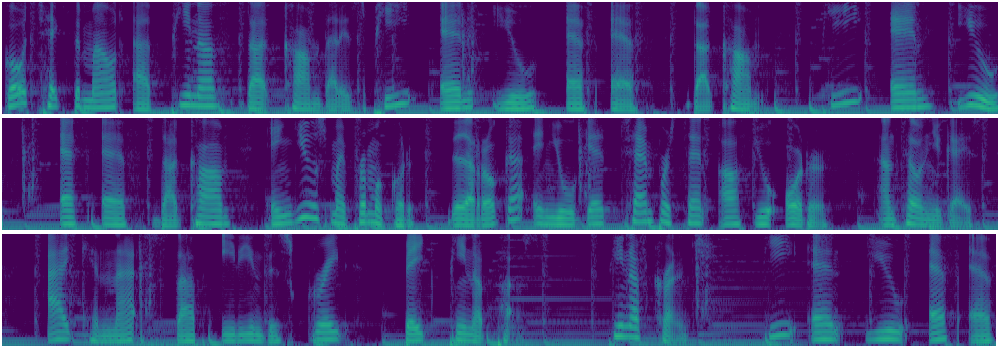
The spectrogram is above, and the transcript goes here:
Go check them out at pnuff.com. That is P N U F F.com. P N U F F.com and use my promo code De La Roca and you will get 10% off your order. I'm telling you guys, I cannot stop eating this great baked peanut puffs. Pnuff Crunch. P N U F F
